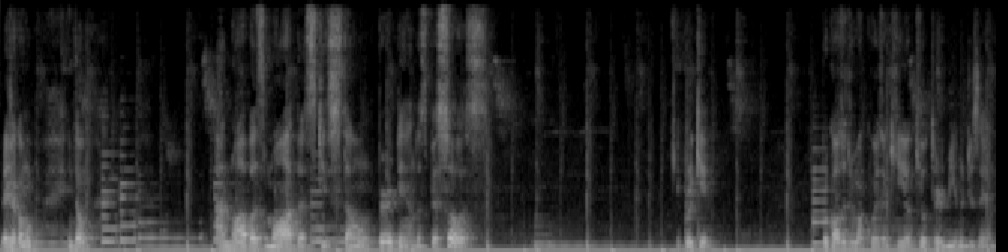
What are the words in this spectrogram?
Veja como. Então, há novas modas que estão perdendo as pessoas. E por quê? Por causa de uma coisa que, que eu termino dizendo:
